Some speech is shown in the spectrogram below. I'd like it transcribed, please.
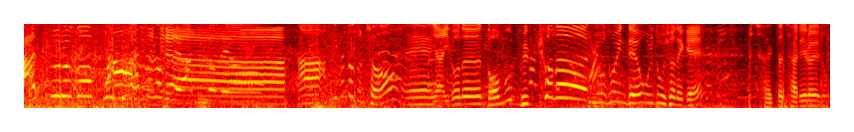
안 누르고 포인트가 아, 안 눌렀네요, 안 눌렀네요. 아, 아, 아끼면 더 좋죠. 예. 야 이거는 너무 불편한 요소인데요 올드오션에게. 자 일단 자리를 좀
